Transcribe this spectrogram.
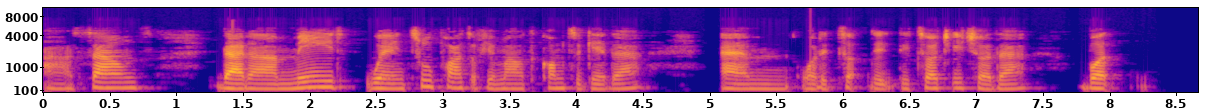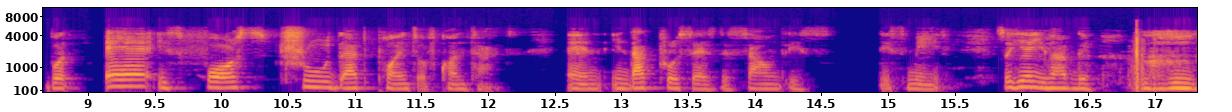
are sounds that are made when two parts of your mouth come together um, or they, they, they touch each other, but, but air is forced through that point of contact. And in that process, the sound is, is made. So here you have the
